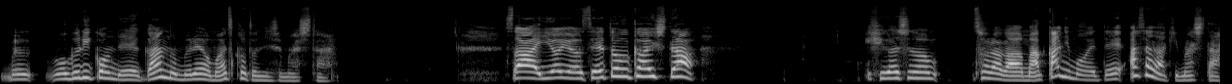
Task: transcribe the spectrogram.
潜り込んでガンの群れを待つことにしました。さあ、いよいよ生徒を開した。東の空が真っ赤に燃えて朝が来ました。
